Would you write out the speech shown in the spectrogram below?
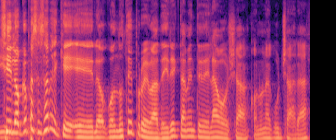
y- Sí, lo que pasa, ¿sabe que eh, lo- cuando usted prueba directamente de la olla con una cuchara,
